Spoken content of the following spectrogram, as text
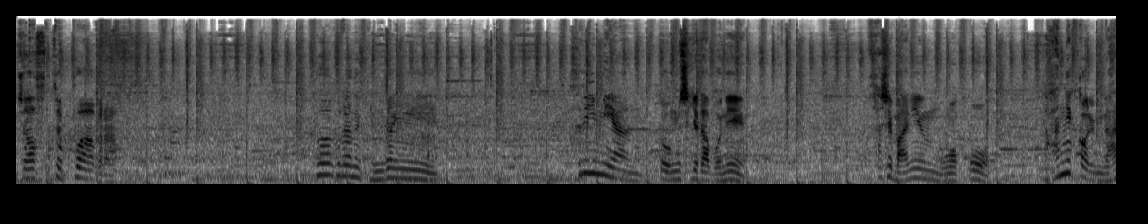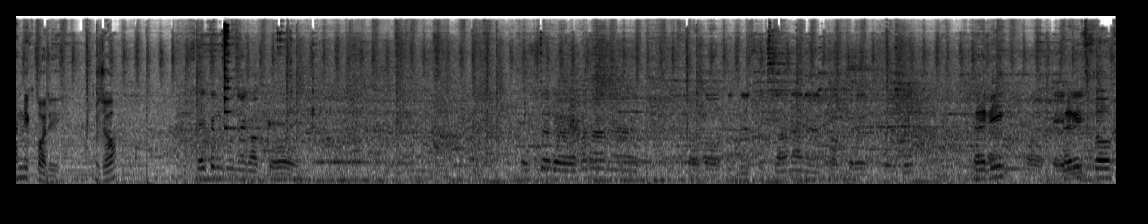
저스트 푸아그라. 푸아그라는 굉장히 크리미한 또 음식이다 보니 사실 많이는 못 먹고 한입거리입니다, 한입거리. 그죠? 세 등분 해갖고 소스를 하나는 저거 있는 소스 하나는 저 그래 뭐지? 베리? 어, 베리 베리 소스.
